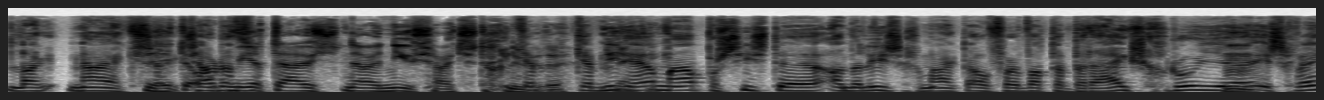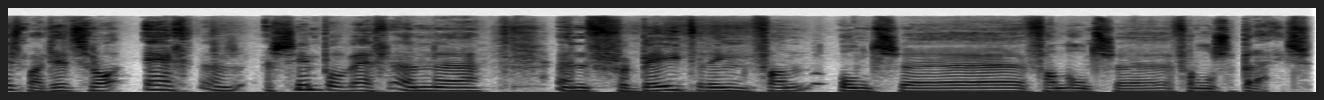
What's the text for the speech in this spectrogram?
la- nou, ik, zou ook dat, meer thuis naar nieuwsites te ik gluren. heb, ik heb niet helemaal precies de analyse gemaakt over wat de bereiksgroei eh, is geweest. Maar dit is wel echt een, simpelweg een, eh, een verbetering van onze, van onze, van onze prijs.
